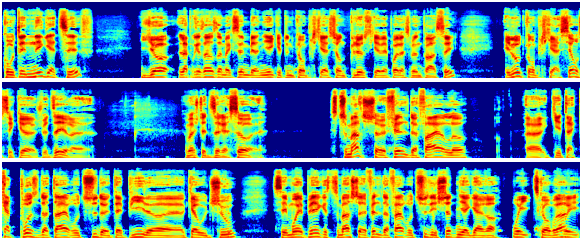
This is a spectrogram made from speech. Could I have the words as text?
Côté négatif, il y a la présence de Maxime Bernier qui est une complication de plus qu'il n'y avait pas la semaine passée. Et l'autre complication, c'est que, je veux dire, euh, comment je te dirais ça? euh, si tu marches sur un fil de fer, là, euh, qui est à 4 pouces de terre au-dessus d'un tapis là, euh, caoutchouc, c'est moins pire que si tu marches sur un fil de fer au-dessus des chutes Niagara. Oui. Tu comprends? Oui.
